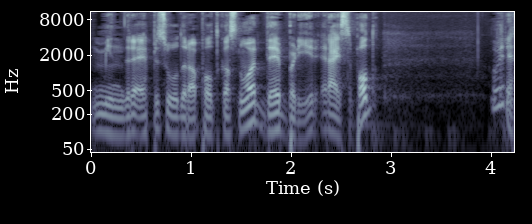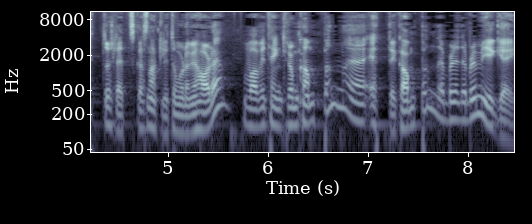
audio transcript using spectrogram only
mindre episoder av podkasten vår. Det blir Reisepod. Og vi rett og slett skal snakke litt om hvordan vi har det. Hva vi tenker om kampen, eh, etter kampen. Det blir, det blir mye gøy.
